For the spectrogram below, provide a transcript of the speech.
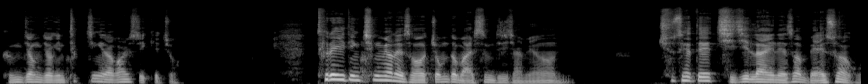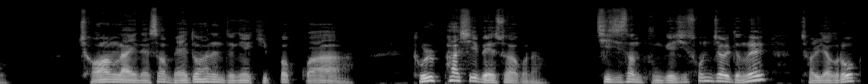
긍정적인 특징이라고 할 수 있겠죠. 트레이딩 측면에서 좀 더 말씀드리자면 추세대 지지 라인에서 매수하고 저항 라인에서 매도하는 등의 기법과 돌파 시 매수하거나 지지선 붕괴 시 손절 등을 전략으로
